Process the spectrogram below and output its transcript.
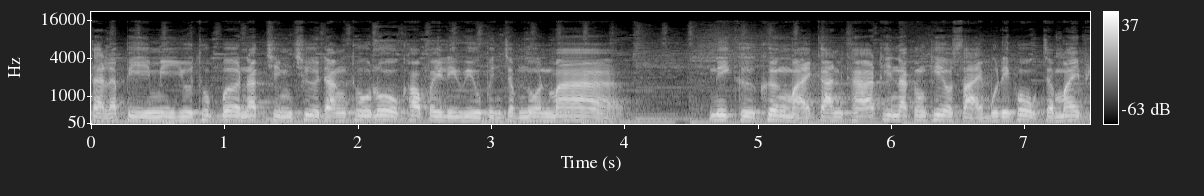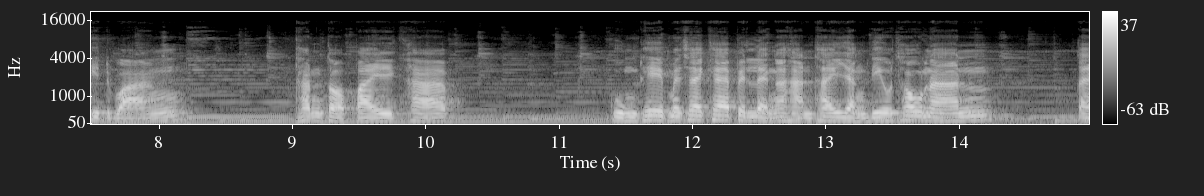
แต่ละปีมียูทูบเบอร์นักชิมชื่อดังทั่วโลกเข้าไปรีวิวเป็นจำนวนมาก นี่คือเครื่องหมายการค้าที่นักท่องเที่ยวสายบริโภคจะไม่ผิดหวัง ท่านต่อไปครับ กรุงเทพไม่ใช่แค่เป็นแหล่งอาหารไทยอย่างเดียวเท่านั้น แต่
